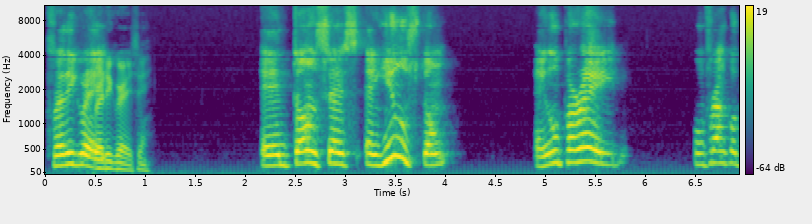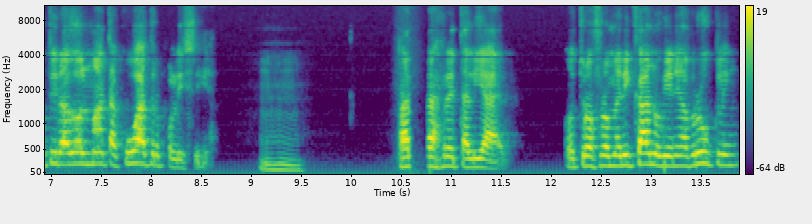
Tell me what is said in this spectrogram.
Freddie Gray, Freddie Gray, sí. entonces en Houston, en un parade, un francotirador mata a cuatro policías para retaliar. Otro afroamericano viene a Brooklyn,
